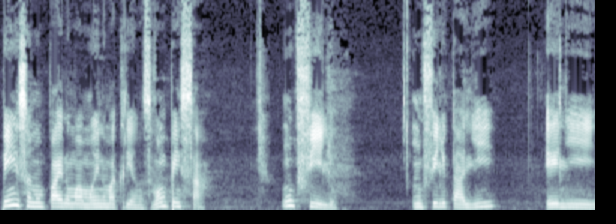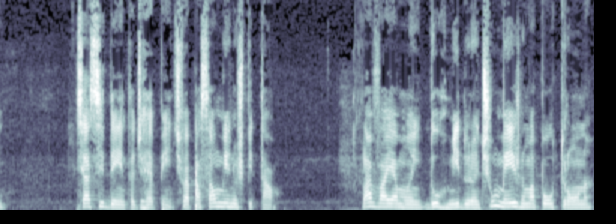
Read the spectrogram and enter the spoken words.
pensa num pai, numa mãe, numa criança. Vamos pensar. Um filho. Um filho está ali, ele se acidenta de repente, vai passar um mês no hospital. Lá vai a mãe dormir durante um mês numa poltrona,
